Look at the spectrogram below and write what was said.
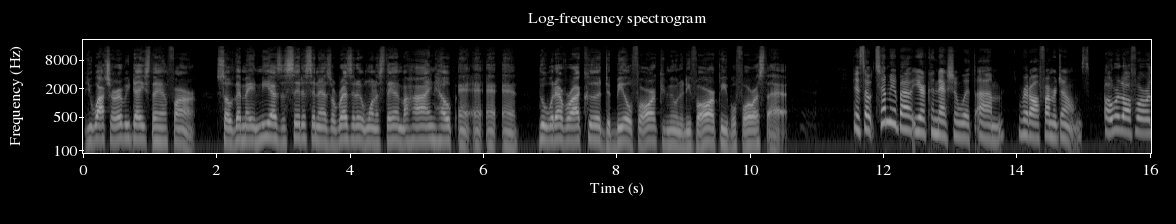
you watch her every day stand firm. So that made me as a citizen, as a resident, want to stand behind, help, and, and, and, and do whatever I could to build for our community, for our people, for us to have. And so tell me about your connection with um, Ridall Farmer Jones. Oh, Ridall Forward,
